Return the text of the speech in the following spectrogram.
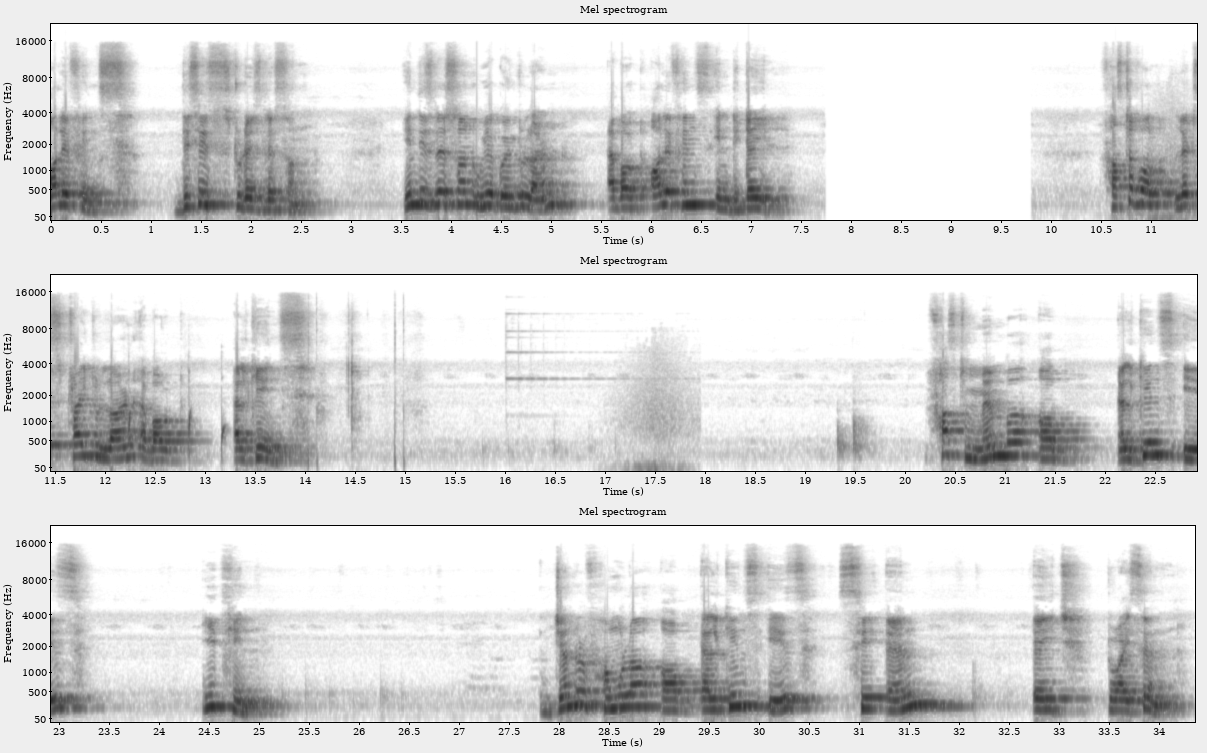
olefins this is today's lesson. In this lesson we are going to learn about olefins in detail. First of all let's try to learn about alkenes. First member of alkenes is ethene General formula of alkenes is CnH twice N.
